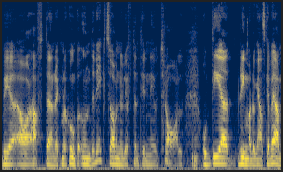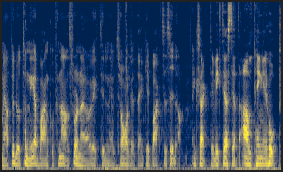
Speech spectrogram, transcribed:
vi, har haft en rekommendation på undervikt så har vi nu lyft den till neutral. Mm. Och det rimmar då ganska väl med att vi då tar ner bank och finans från övervikt till neutral helt enkelt på aktiesidan. Exakt, det viktigaste är att allt hänger ihop.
